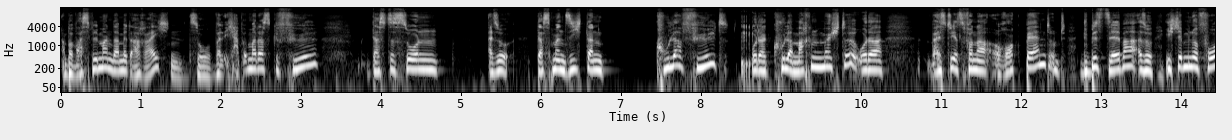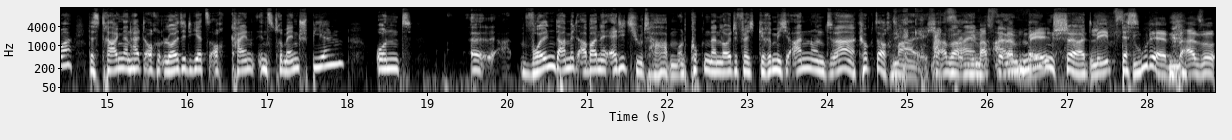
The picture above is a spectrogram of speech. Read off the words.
aber was will man damit erreichen? So, weil ich habe immer das Gefühl, dass das so ein, also, dass man sich dann cooler fühlt oder cooler machen möchte? Oder weißt du jetzt von einer Rockband und du bist selber, also ich stelle mir nur vor, das tragen dann halt auch Leute, die jetzt auch kein Instrument spielen und äh, wollen damit aber eine Attitude haben und gucken dann Leute vielleicht grimmig an und ah, guck doch mal, ich was habe ein Iron Maiden Shirt. Lebst Das- du denn? Also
